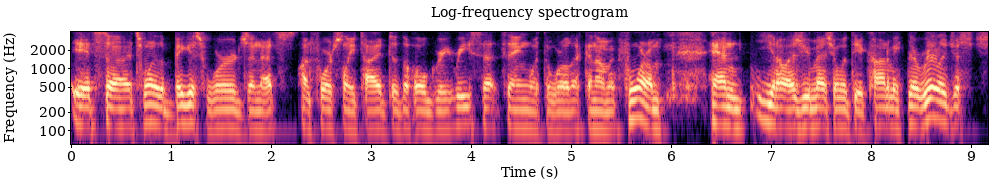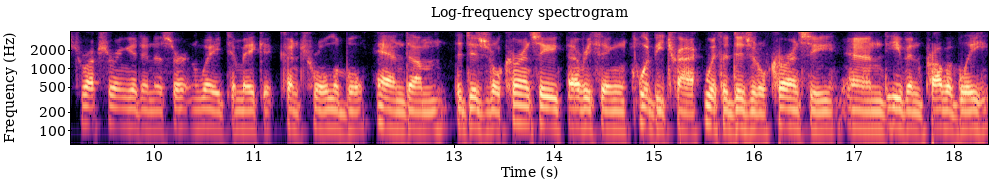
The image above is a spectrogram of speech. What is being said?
It's uh, it's one of the biggest words, and that's unfortunately tied to the whole Great Reset thing with the World Economic Forum. And you know, as you mentioned with the economy, they're really just structuring it in a certain way to make it controllable. And um, the digital currency, everything would be tracked with a digital currency, and even probably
